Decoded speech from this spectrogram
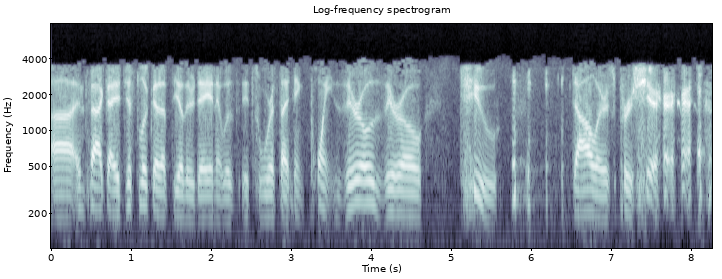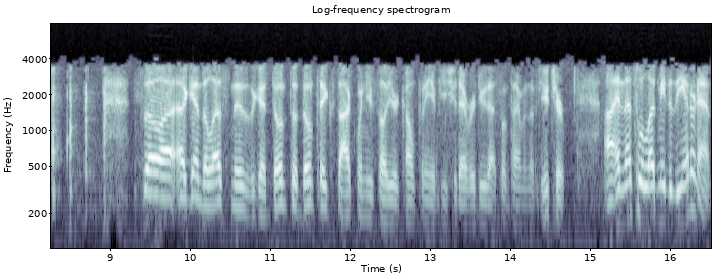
Uh, in fact, I just looked at it the other day, and it was it's worth I think point zero zero two dollars per share. so uh, again, the lesson is again don't don't take stock when you sell your company if you should ever do that sometime in the future. Uh, and that's what led me to the internet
